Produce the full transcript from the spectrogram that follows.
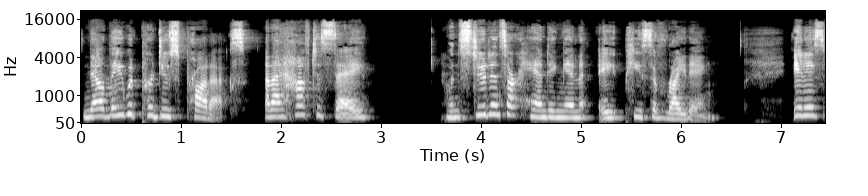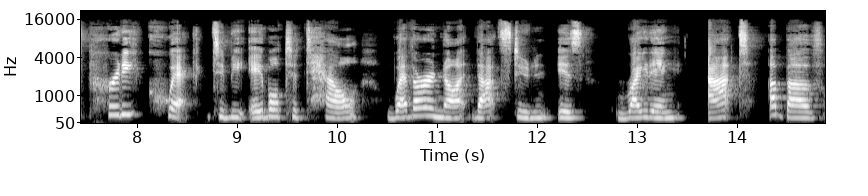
Now they would produce products. And I have to say, when students are handing in a piece of writing, it is pretty quick to be able to tell whether or not that student is writing at, above,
